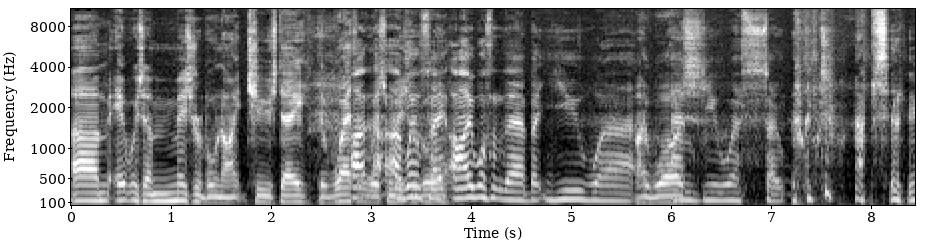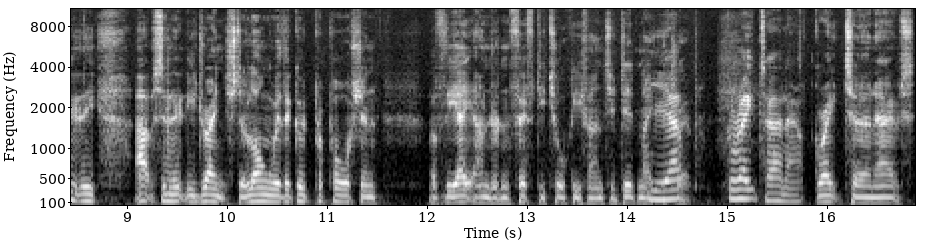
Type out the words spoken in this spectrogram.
Um, it was a miserable night Tuesday. The weather I, was miserable. I will say I wasn't there, but you were. I was. and you were soaked. absolutely, absolutely drenched, along with a good proportion of the 850 Torquay fans who did make the yeah, trip. great turnout. Great turnout.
